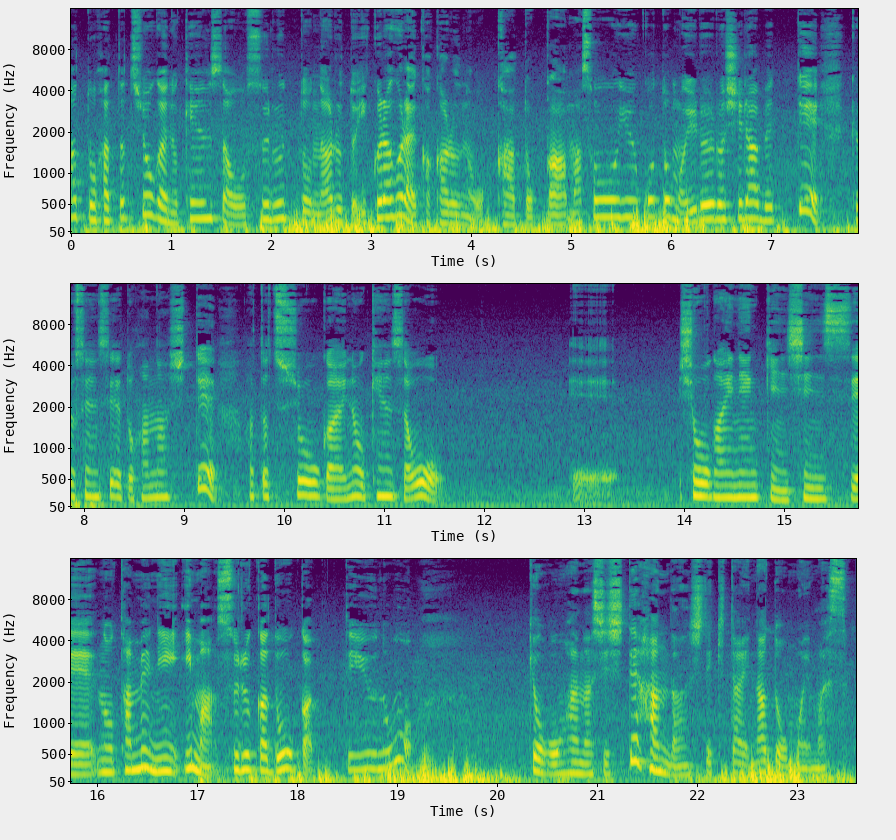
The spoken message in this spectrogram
あと発達障害の検査をするとなるといくらぐらいかかるのかとか、まあ、そういうこともいろいろ調べて今日先生と話して発達障害の検査を、えー、障害年金申請のために今するかどうかっていうのを今日お話しして判断していきたいなと思います。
